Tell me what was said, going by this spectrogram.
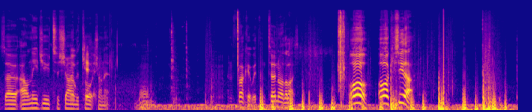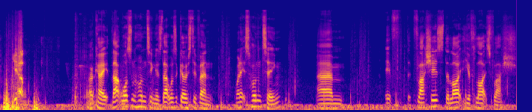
So I'll need you to shine the torch on it. And fuck it, we turn all the lights. Oh! Oh, can you see that? Yep. Okay, that wasn't hunting us. That was a ghost event. When it's hunting, um, it, f- it flashes. The light, your lights flash.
